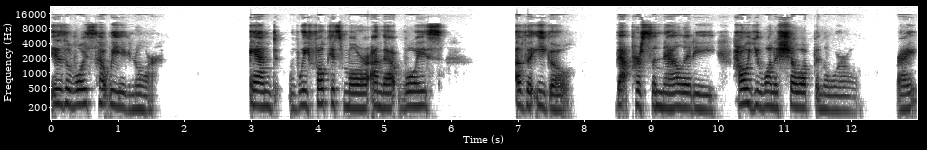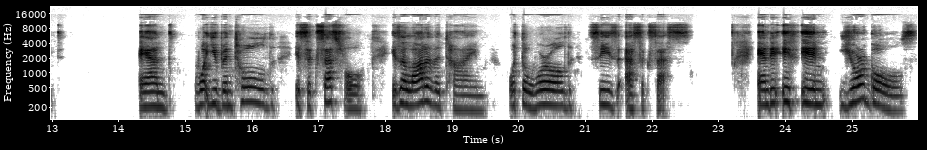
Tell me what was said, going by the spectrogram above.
is a voice that we ignore and we focus more on that voice of the ego, that personality, how you want to show up in the world, right? And what you've been told is successful is a lot of the time what the world sees as success. And if in your goals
